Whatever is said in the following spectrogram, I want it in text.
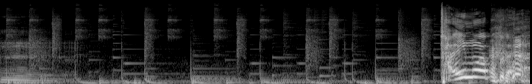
うん。タイムアップだよ。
